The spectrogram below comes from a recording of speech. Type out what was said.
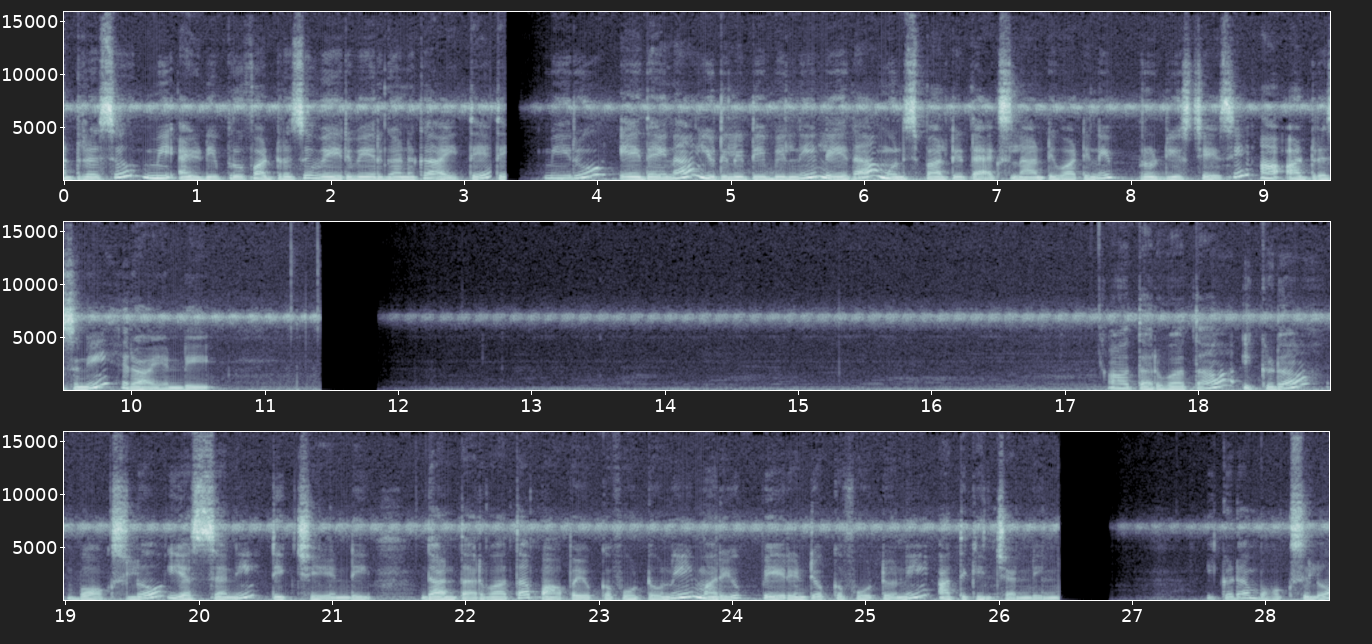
అడ్రస్ మీ ఐడి ప్రూఫ్ అడ్రస్ వేరు వేరు గనక అయితే మీరు ఏదైనా యూటిలిటీ బిల్ని లేదా మున్సిపాలిటీ ట్యాక్స్ లాంటి వాటిని ప్రొడ్యూస్ చేసి ఆ అడ్రస్ని రాయండి. ఆ తర్వాత ఇక్కడ బాక్స్లో ఎస్ అని టిక్ చేయండి. దాని తర్వాత పాప యొక్క ఫోటోని మరియు పేరెంట్ యొక్క ఫోటోని అతికించండి. ఇక్కడ బాక్స్లో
